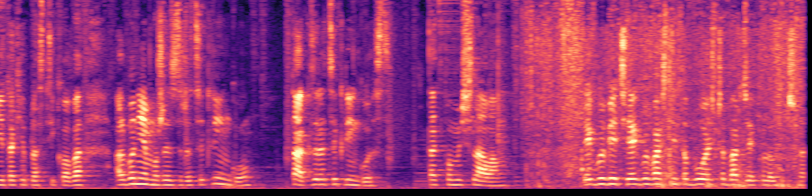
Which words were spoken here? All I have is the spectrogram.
Nie takie plastikowe. Albo nie, może jest z recyklingu. Tak, z recyklingu jest. Tak pomyślałam. Jakby wiecie, jakby właśnie to było jeszcze bardziej ekologiczne.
